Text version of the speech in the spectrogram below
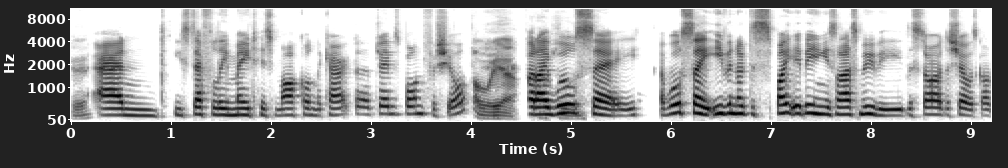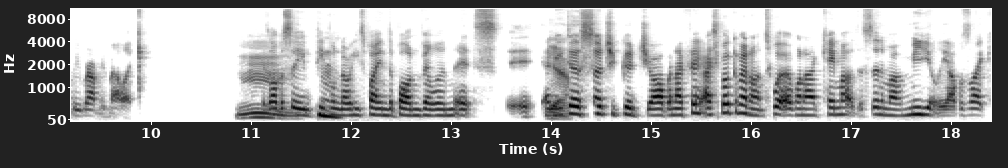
Okay. and he's definitely made his mark on the character of James Bond for sure. Oh yeah. But I will say, I will say, even though despite it being his last movie, the star of the show has got to be Rami Malek. Because Mm, obviously, people know he's playing the Bond villain. It's it, and Yeah. he does such a good job. And I think I spoke about it on Twitter when I came out of the cinema. Immediately, I was like,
